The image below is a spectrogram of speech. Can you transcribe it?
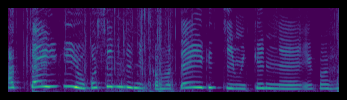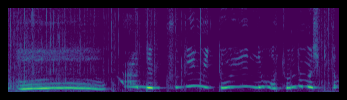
아 딸기 요거 샌드니까 뭐 딸기잼 있겠네. 이거 오, 안에 크림이 또 있네. 어, 존나 맛있겠다.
